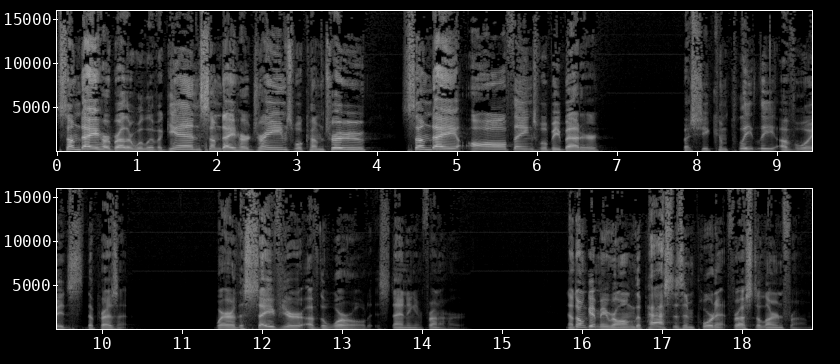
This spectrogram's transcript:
Someday her brother will live again. Someday her dreams will come true. Someday all things will be better. But she completely avoids the present, where the Savior of the world is standing in front of her. Now, don't get me wrong, the past is important for us to learn from.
